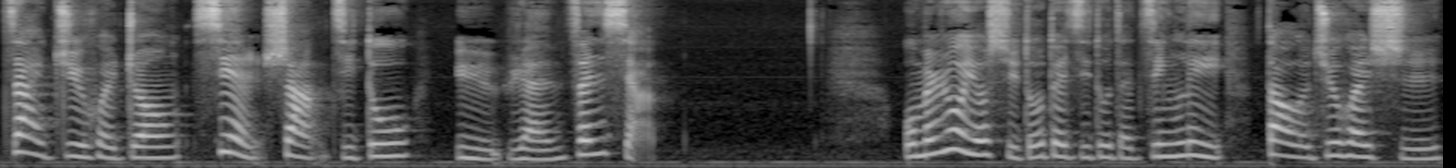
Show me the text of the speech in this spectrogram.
在聚会中献上基督，与人分享。我们若有许多对基督的经历，到了聚会时，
